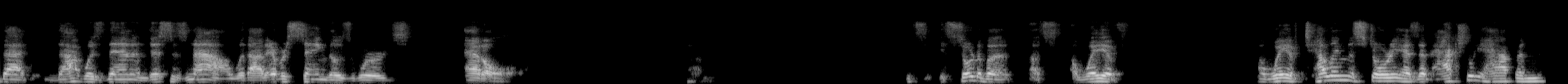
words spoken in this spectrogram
that that was then and this is now without ever saying those words at all. it's, it's sort of a, a, a way of a way of telling the story as it actually happened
